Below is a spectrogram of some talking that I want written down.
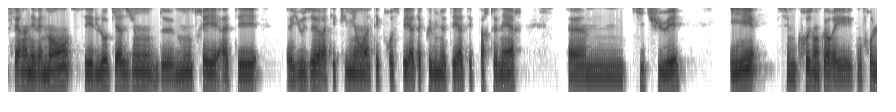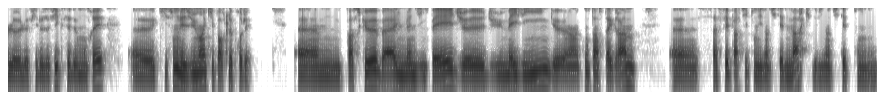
faire un événement, c'est l'occasion de montrer à tes users, à tes clients, à tes prospects, à ta communauté, à tes partenaires qui tu es. Et si on creuse encore et qu'on frôle le, le philosophique, c'est de montrer qui sont les humains qui portent le projet. Parce que bah, une landing page, du mailing, un compte Instagram, ça fait partie de ton identité de marque, de l'identité de ton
